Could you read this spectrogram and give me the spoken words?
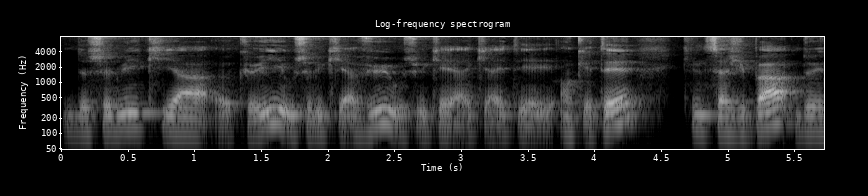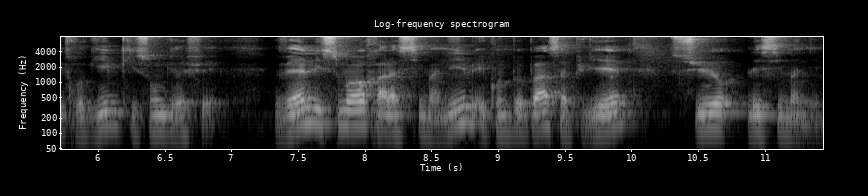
de celui qui a euh, cueilli, ou celui qui a vu, ou celui qui a, été enquêté, qu'il ne s'agit pas de hétrogim qui sont greffés. Ven lismor à la simanim, et qu'on ne peut pas s'appuyer sur les simanim.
